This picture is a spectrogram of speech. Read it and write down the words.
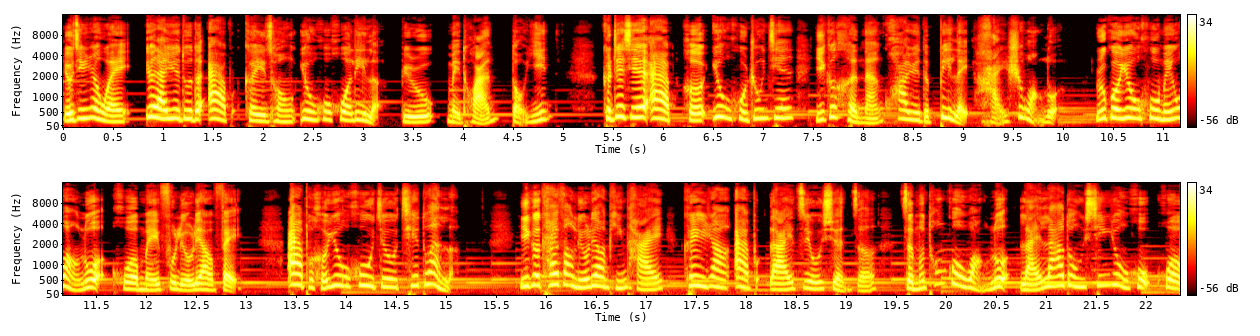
刘晶认为，越来越多的 App 可以从用户获利了，比如美团、抖音。可这些 App 和用户中间一个很难跨越的壁垒还是网络。如果用户没网络或没付流量费，App 和用户就切断了。一个开放流量平台可以让 App 来自由选择怎么通过网络来拉动新用户或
